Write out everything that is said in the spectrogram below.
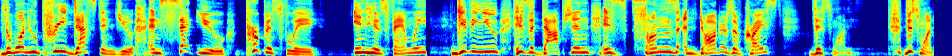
The one who predestined you and set you purposefully in his family, giving you his adoption as sons and daughters of Christ, this one. This one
